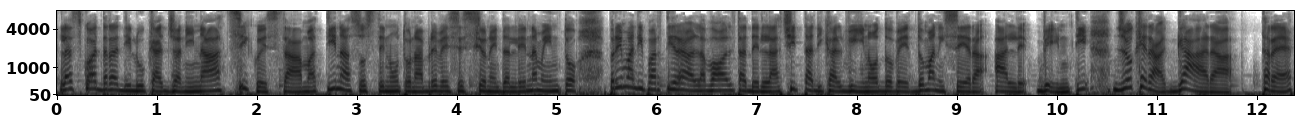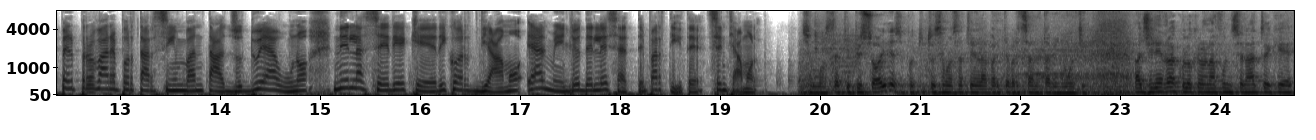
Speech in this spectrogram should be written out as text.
La squadra di Luca Gianinazzi questa mattina ha sostenuto una breve sessione di allenamento prima di partire alla volta della città di Calvino, dove domani sera alle 20 giocherà gara 3 per provare a portarsi in vantaggio 2 a 1 nella serie che ricordiamo è al meglio delle 7 partite. Sentiamolo. Siamo stati più solidi e soprattutto siamo stati nella partita per 60 minuti. A Ginevra quello che non ha funzionato è che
